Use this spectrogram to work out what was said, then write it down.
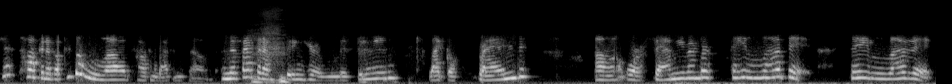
Just talking about people love talking about themselves, and the fact that I'm sitting here listening like a friend uh, or a family member, they love it. They love it.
